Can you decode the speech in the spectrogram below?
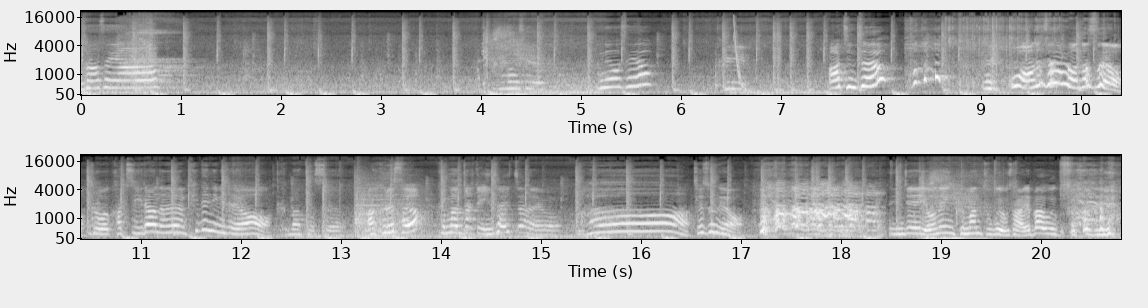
어서오세요. 안녕하세요. 안녕하세요? 그림. 아, 진짜요? 오, 아는 사람을 만났어요. 저 같이 일하는 피디님이세요. 그만뒀어요. 아, 그랬어요? 그만둘 때 인사했잖아요. 아 죄송해요. 이제 연예인 그만두고 여기서 알바하고 있거든요.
